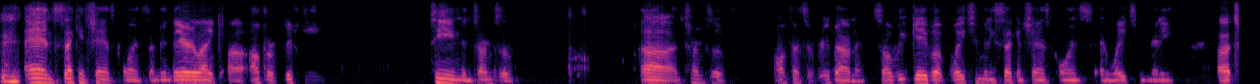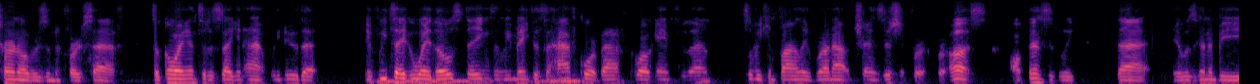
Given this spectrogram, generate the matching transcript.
and second chance points. I mean, they're like uh, upper 50 team in terms of uh, in terms of offensive rebounding. So we gave up way too many second chance points and way too many uh, turnovers in the first half. So going into the second half, we knew that if we take away those things and we make this a half court basketball game for them, so we can finally run out and transition for, for us offensively, that it was going to be,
